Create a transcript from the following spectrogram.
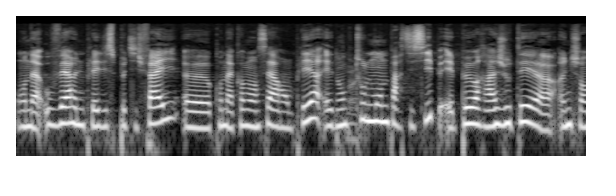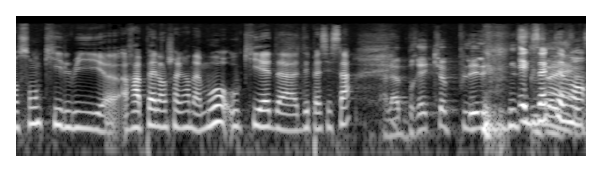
On a ouvert une playlist Spotify euh, qu'on a commencé à remplir et donc Ouais. tout le monde participe et peut rajouter euh, une chanson qui lui euh, rappelle un chagrin d'amour ou qui aide à dépasser ça. À la break-up playlist. Exactement.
